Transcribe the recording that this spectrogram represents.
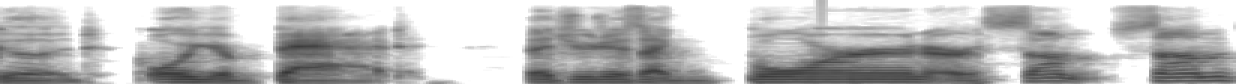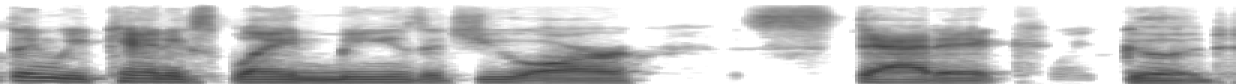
good or you're bad that you're just like born or some something we can't explain means that you are static good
